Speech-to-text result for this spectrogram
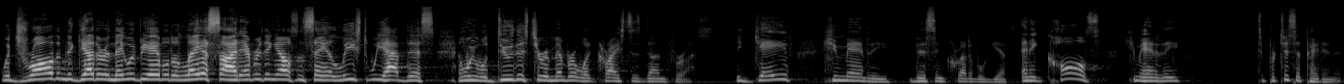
would draw them together and they would be able to lay aside everything else and say, at least we have this and we will do this to remember what Christ has done for us. He gave humanity this incredible gift and He calls humanity to participate in it,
